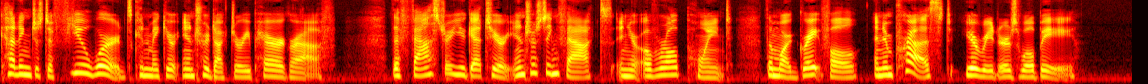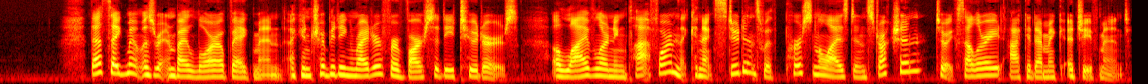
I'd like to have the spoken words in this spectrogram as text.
cutting just a few words can make your introductory paragraph. The faster you get to your interesting facts and your overall point, the more grateful and impressed your readers will be. That segment was written by Laura Wegman, a contributing writer for Varsity Tutors, a live learning platform that connects students with personalized instruction to accelerate academic achievement.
